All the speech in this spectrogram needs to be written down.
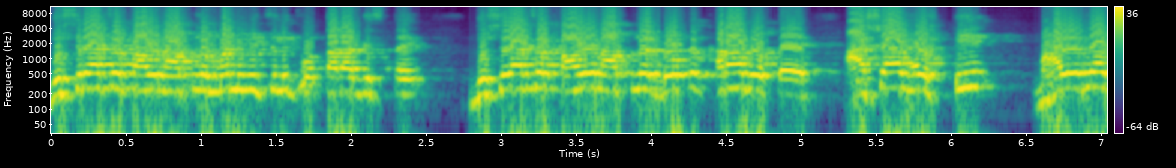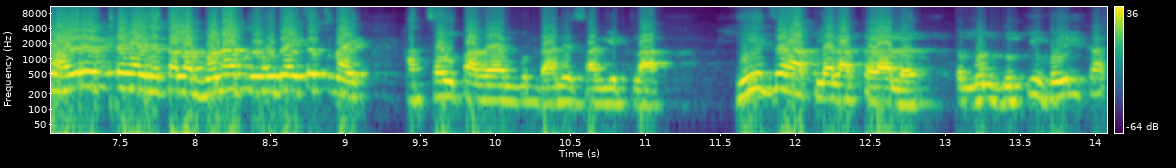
दुसऱ्याचं पाहून आपलं मन विचलित होताना दिसतंय. दुसऱ्याचं पाहून आपलं डोकं खराब होत आहे अशा गोष्टी बाहेरच्या बाहेरच ठेवायच्या. त्याला मनात येऊ द्यायचंच नाही. हा चौथा व्यायाम बुद्धाने सांगितला. हे जर आपल्याला कळालं तर मन दुखी होईल का?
